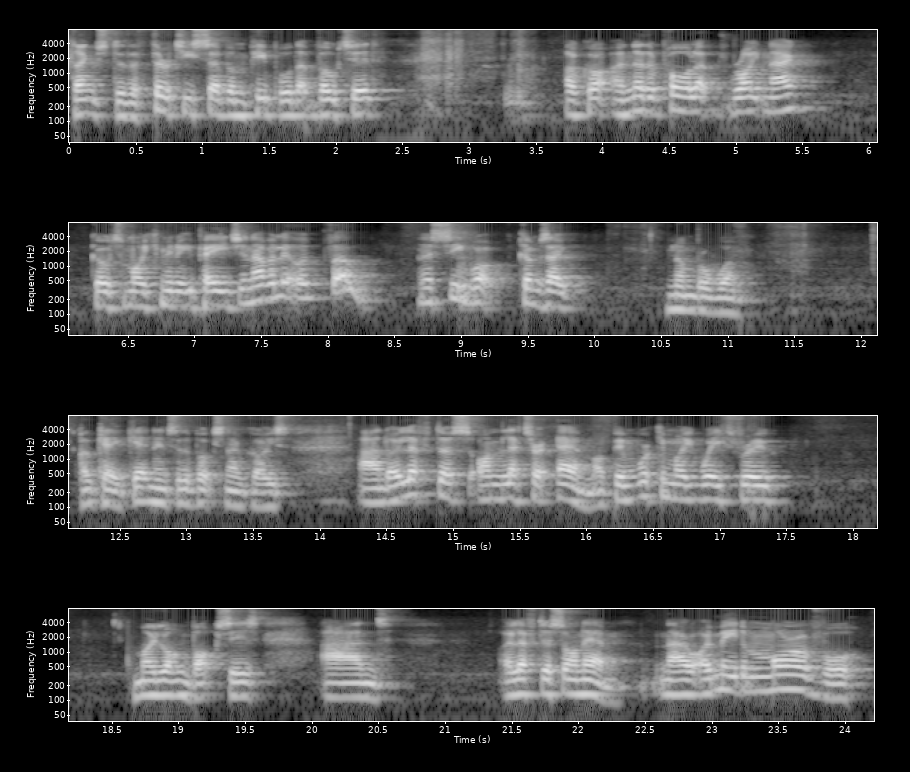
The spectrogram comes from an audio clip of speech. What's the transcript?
Thanks to the 37 people that voted. I've got another poll up right now. Go to my community page and have a little vote. Let's see what comes out number one. Okay, getting into the books now, guys. And I left us on letter M. I've been working my way through my long boxes and I left us on M. Now I made a Marvel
